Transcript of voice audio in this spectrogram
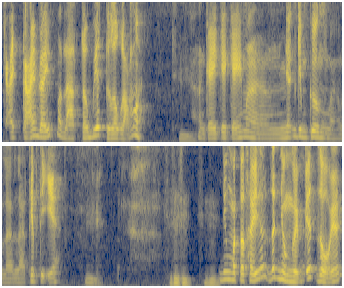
cái cái đấy mà là tớ biết từ lâu lắm rồi Ừ. cái cái cái mà nhẫn kim cương là là, là tiếp thị ấy Ừ. nhưng mà tớ thấy rất nhiều người biết rồi ấy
